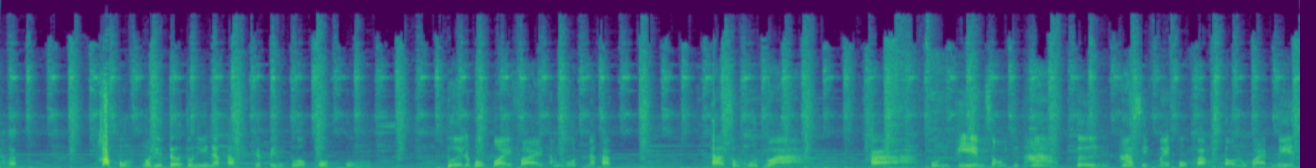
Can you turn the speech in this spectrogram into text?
นะครับครับผมมอนิเตอร์ตัวนี้นะครับจะเป็นตัวควบคุมโดยระบบ Wi-Fi ทั้งหมดนะครับ ถ้าสมมุติว่า ค่าฝุ่น PM 2.5 เกิน 50 ไมโครกรัมต่อลูกบาศก์เมตร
